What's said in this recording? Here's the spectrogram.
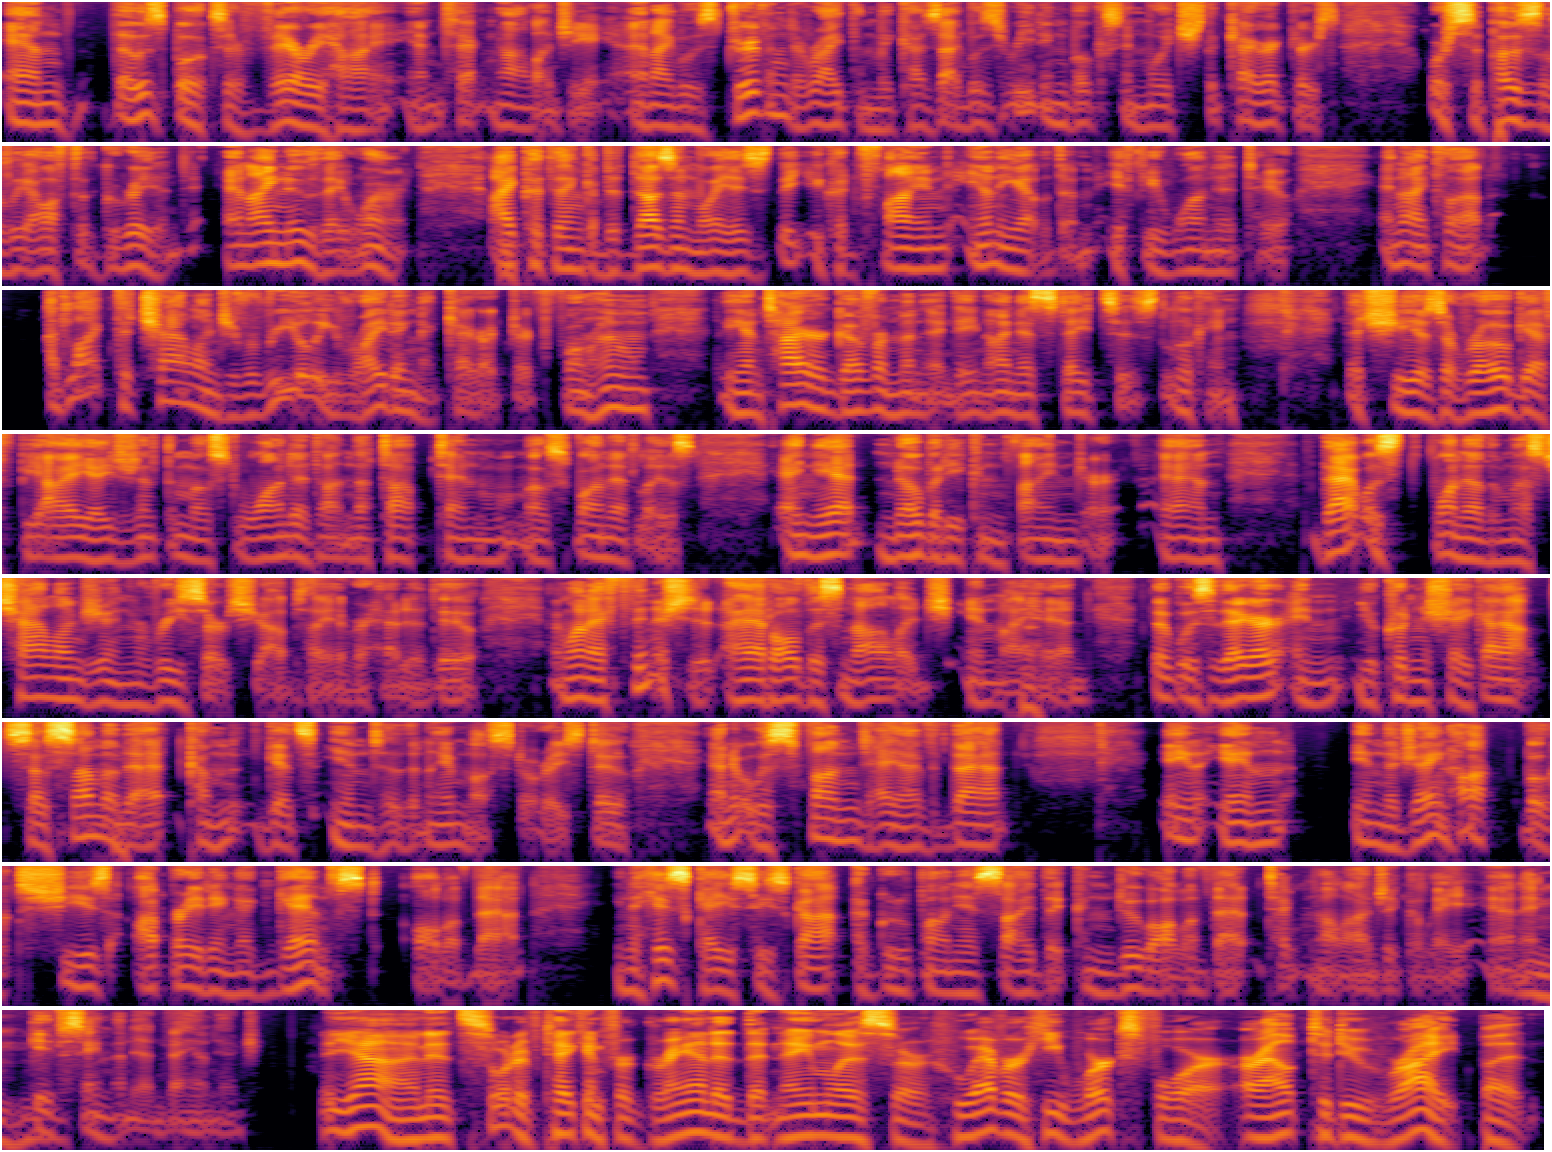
and those books are very high in technology. And I was driven to write them because I was reading books in which the characters were supposedly off the grid, and I knew they weren't. I could think of a dozen ways that you could find any of them if you wanted to, and I thought. I'd like to challenge of really writing a character for whom the entire government of the United States is looking that she is a rogue FBI agent, the most wanted on the top 10 most wanted list, and yet nobody can find her. And that was one of the most challenging research jobs I ever had to do. And when I finished it, I had all this knowledge in my head that was there and you couldn't shake out. So some of hmm. that come, gets into the nameless stories too. And it was fun to have that in, in in the Jane Hawk books, she's operating against all of that. In his case, he's got a group on his side that can do all of that technologically, and it mm-hmm. gives him an advantage. Yeah, and it's sort of taken for granted that Nameless or whoever he works for are out to do right, but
